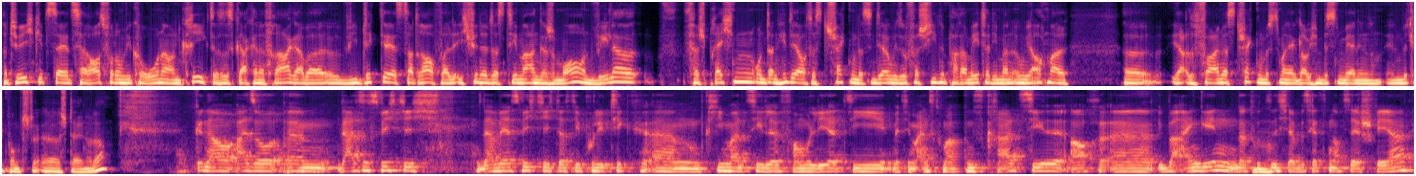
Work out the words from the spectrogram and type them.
Natürlich gibt es da jetzt Herausforderungen wie Corona und Krieg, das ist gar keine Frage, aber wie blickt ihr jetzt da drauf? Weil ich finde, das Thema Engagement und Wählerversprechen und dann hinterher auch das Tracken, das sind ja irgendwie so verschiedene Parameter, die man irgendwie auch mal, äh, ja, also vor allem das Tracken müsste man ja, glaube ich, ein bisschen mehr in den, in den Mittelpunkt äh, stellen, oder? Genau, also ähm, da ist es wichtig, da wäre es wichtig, dass die Politik ähm, Klimaziele formuliert, die mit dem 1,5 Grad Ziel auch äh, übereingehen. Da tut mhm. sich ja bis jetzt noch sehr schwer.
